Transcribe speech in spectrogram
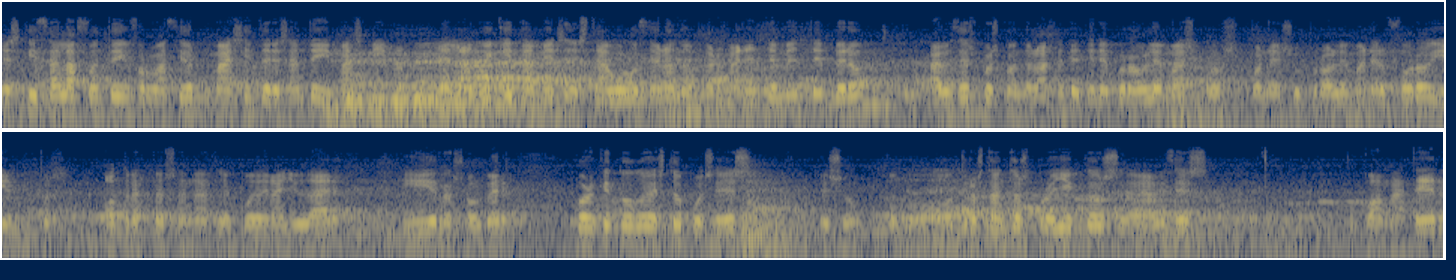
es quizá la fuente de información más interesante y más viva. ¿eh? La wiki también se está evolucionando permanentemente, pero a veces pues cuando la gente tiene problemas, pues pone su problema en el foro y pues, otras personas le pueden ayudar y resolver, porque todo esto pues es eso, como otros tantos proyectos, a veces un poco amateur,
